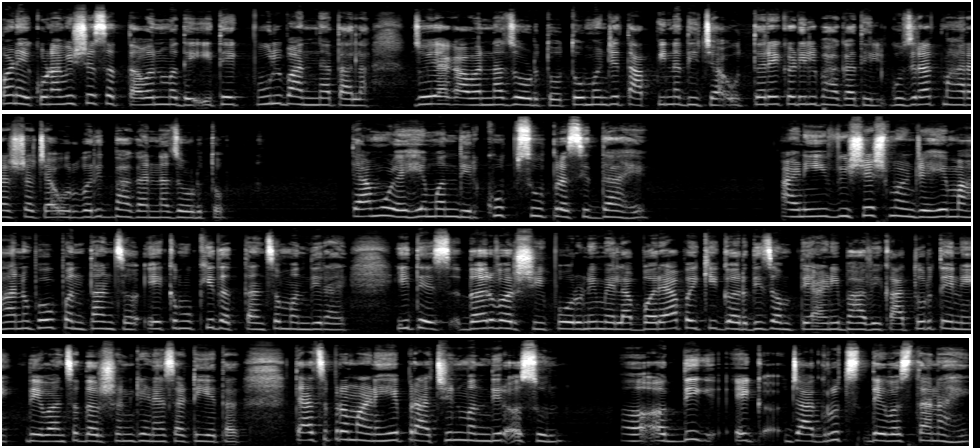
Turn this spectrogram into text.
पण एकोणावीसशे सत्तावन्नमध्ये इथे एक पूल बांधण्यात आला जो या गावांना जोडतो. तो म्हणजे तापी नदीच्या उत्तरेकडील भागातील गुजरात महाराष्ट्राच्या उर्वरित भागांना जोडतो. त्यामुळे हे मंदिर खूप सुप्रसिद्ध आहे. आणि विशेष म्हणजे हे महानुभव पंथांचं एकमुखी दत्तांचं मंदिर आहे. इथेच दरवर्षी पौर्णिमेला बऱ्यापैकी गर्दी जमते आणि भाविक आतुरतेने देवांचं दर्शन घेण्यासाठी येतात. त्याचप्रमाणे हे प्राचीन मंदिर असून अगदी एक जागृत देवस्थान आहे.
